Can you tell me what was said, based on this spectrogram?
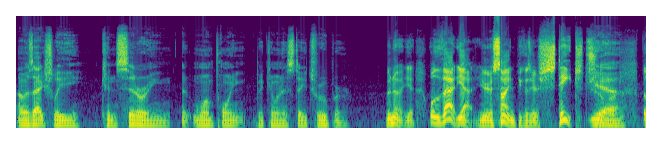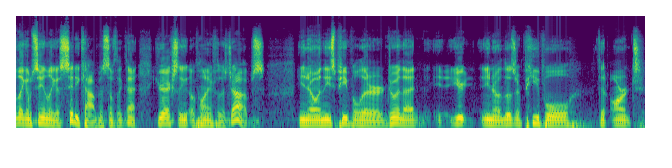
I was actually considering at one point becoming a state trooper. But no, yeah. Well, that yeah, you're assigned because you're a state trooper. Yeah. But like I'm saying, like a city cop and stuff like that, you're actually applying for those jobs. You know, and these people that are doing that, you you know, those are people that aren't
